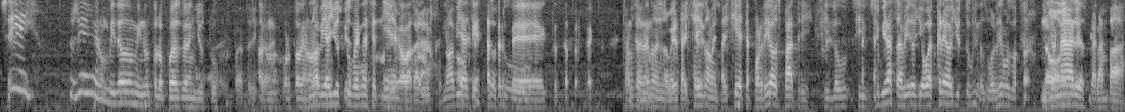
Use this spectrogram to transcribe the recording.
Sí, pues sí, en un video de un minuto lo puedes ver en YouTube. A lo mejor todavía no. No había YouTube en ese tiempo, carajo. No había YouTube. Está perfecto, está perfecto. Estamos hablando del 96, 97, por Dios, Patrick. Si, lo, si, si, hubiera sabido, yo creo YouTube y nos volvimos millonarios, caramba.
